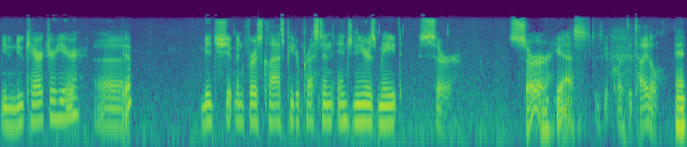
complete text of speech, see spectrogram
meet a new character here. Uh, Yep. Midshipman First Class Peter Preston, Engineer's Mate Sir. Sir, yes. He's got quite the title. and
